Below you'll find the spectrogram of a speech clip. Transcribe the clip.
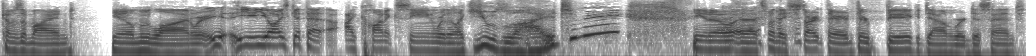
comes to mind. You know, Mulan, where you, you always get that iconic scene where they're like, "You lied to me," you know, and that's when they start their their big downward descent.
